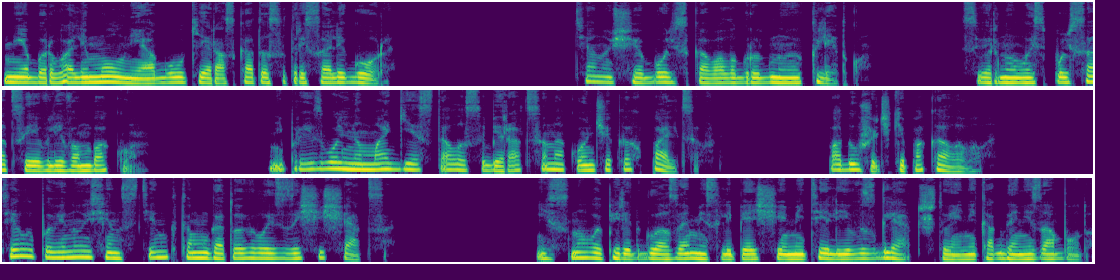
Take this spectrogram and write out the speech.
Небо рвали молнии, а гулкие раскаты сотрясали горы. Тянущая боль сковала грудную клетку. Свернулась пульсация в левом боку. Непроизвольно магия стала собираться на кончиках пальцев. Подушечки покалывала. Тело, повинуясь инстинктам, готовилось защищаться. И снова перед глазами слепящие метели и взгляд, что я никогда не забуду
